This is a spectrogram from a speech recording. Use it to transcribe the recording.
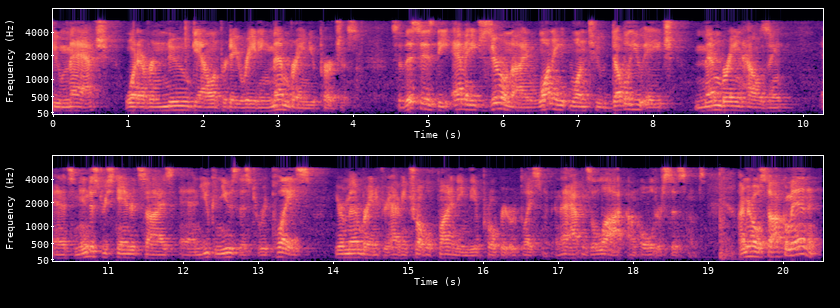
to match whatever new gallon per day rating membrane you purchase. So this is the MH091812WH membrane housing, and it's an industry standard size, and you can use this to replace your membrane if you're having trouble finding the appropriate replacement. And that happens a lot on older systems. I'm your host, Aquaman, and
